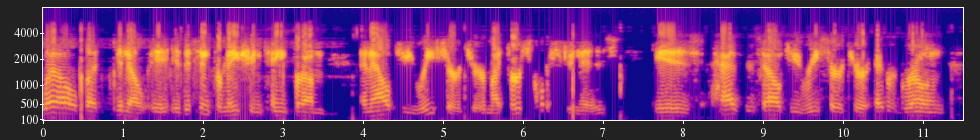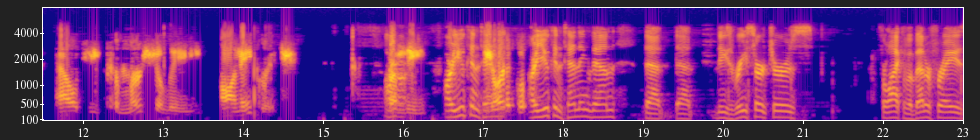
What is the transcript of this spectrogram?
well, but you know it, it, this information came from an algae researcher. My first question is is has this algae researcher ever grown algae commercially on acreage? Are, the, are you contending? Are you contending then that that these researchers, for lack of a better phrase,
